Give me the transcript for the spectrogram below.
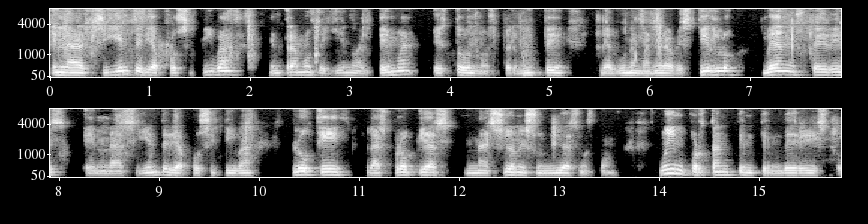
En la siguiente diapositiva entramos de lleno al tema. Esto nos permite de alguna manera vestirlo. Vean ustedes en la siguiente diapositiva lo que las propias Naciones Unidas nos ponen. Muy importante entender esto.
